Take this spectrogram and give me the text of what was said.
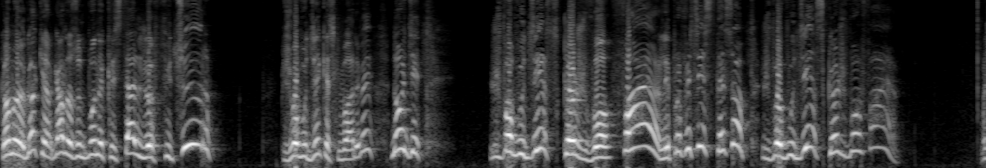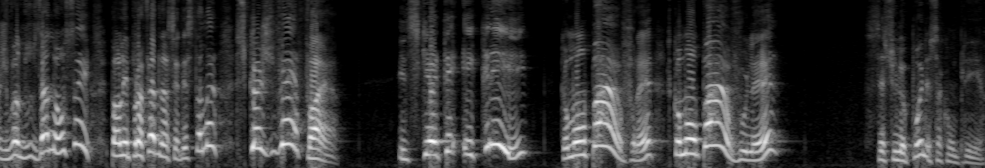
Comme un gars qui regarde dans une boule de cristal le futur, puis je vais vous dire qu'est-ce qui va arriver. Non, il dit, je vais vous dire ce que je vais faire. Les prophéties, c'était ça. Je vais vous dire ce que je vais faire. je vais vous annoncer par les prophètes de l'Ancien Testament ce que je vais faire. Il ce qui a été écrit, que mon Père ferait, ce que mon Père voulait, c'est sur le point de s'accomplir.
